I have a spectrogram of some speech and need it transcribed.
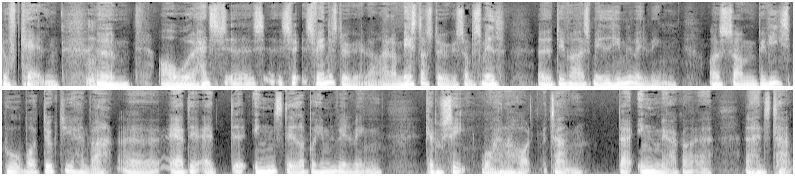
Luftkalen. Mm. Øhm, og øh, hans øh, svendestykke, eller er der mesterstykke som smed, øh, det var at smede himmelvælvingen. Og som bevis på, hvor dygtig han var, øh, er det, at øh, ingen steder på himmelvælvingen kan du se, hvor han har holdt med tangen. Der er ingen mærker af, af hans tang.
